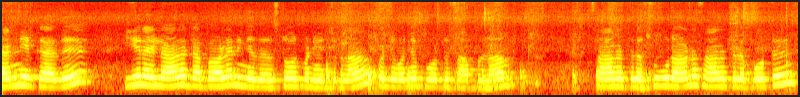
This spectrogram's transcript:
தண்ணி இருக்காது. ஈரம் இல்லாத டப்பாவில் நீங்கள் அதை ஸ்டோர் பண்ணி வச்சுக்கலாம். கொஞ்சம் கொஞ்சம் போட்டு சாப்பிட்லாம். சாதத்தில் சூடான சாதத்தில் போட்டு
